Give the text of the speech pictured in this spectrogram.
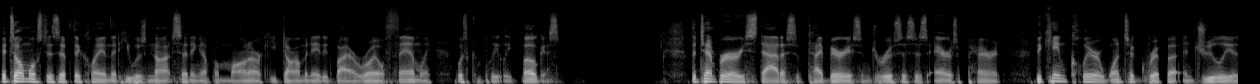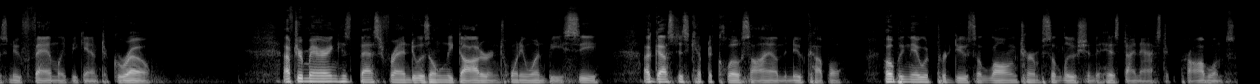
It's almost as if the claim that he was not setting up a monarchy dominated by a royal family was completely bogus. The temporary status of Tiberius and Drusus as heirs apparent became clear once Agrippa and Julia's new family began to grow. After marrying his best friend to his only daughter in 21 BC, Augustus kept a close eye on the new couple, hoping they would produce a long-term solution to his dynastic problems.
